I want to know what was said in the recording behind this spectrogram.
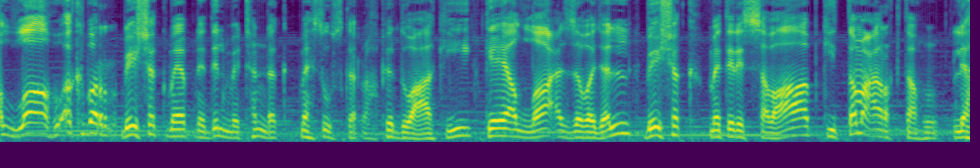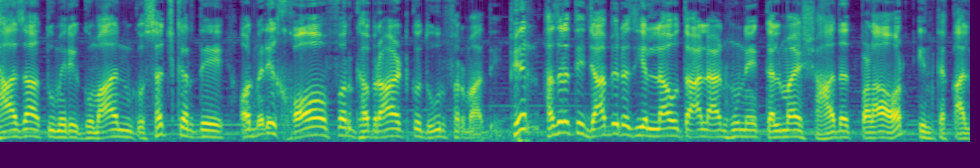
अल्लाह अकबर। बेशक मैं अपने दिल में ठंडक महसूस कर रहा फिर दुआ की के अल्लाह वजल बेशक मैं तेरे सवाब की तमा रखता हूँ। लिहाजा तू मेरे गुमान को सच कर दे और मेरे खौफ और घबराहट को दूर फरमा दे। फिर हज़रत जाबिर रज़ी अल्लाह तु ने कलमा शहादत पढ़ा और इंतकाल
